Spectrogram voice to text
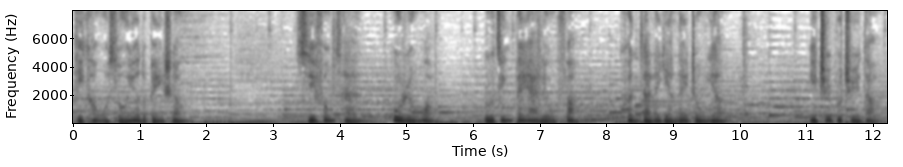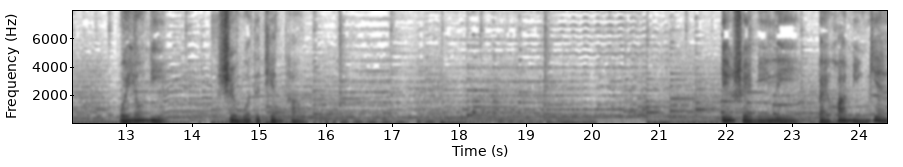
抵抗我所有的悲伤。西风残。故人往，如今被爱流放，困在了眼泪中央。你知不知道，唯有你，是我的天堂。烟水迷离，百花明艳，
